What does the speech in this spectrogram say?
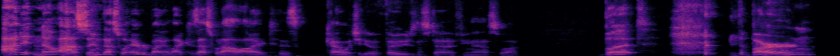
I didn't know. I assumed that's what everybody liked because that's what I liked. Is kind of what you do with foods and stuff. You know. That's why. But the burn,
